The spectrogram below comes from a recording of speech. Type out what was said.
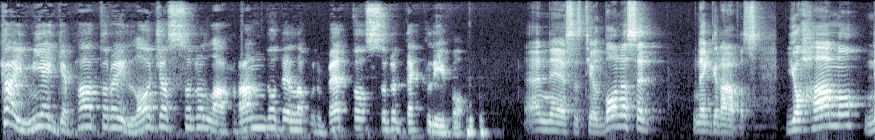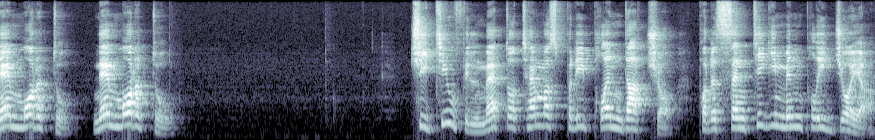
kai miei gepatore loĝas sur la rando de la urbeto sur declivo. Eh, ne esas tiel bona, sed ne gravas. Johano ne mortu, ne mortu. Ci tiu filmeto temas pri plendaccio, por sentigi min pli gioia.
